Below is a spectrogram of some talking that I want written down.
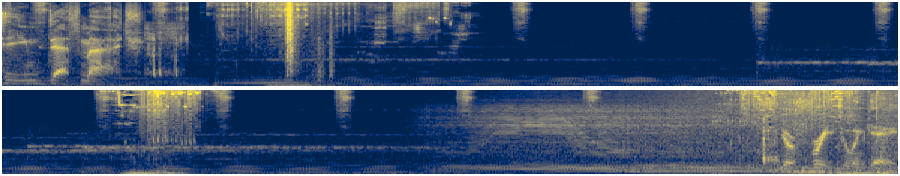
Team Deathmatch. You're free to engage.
